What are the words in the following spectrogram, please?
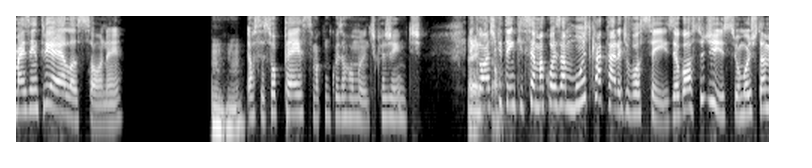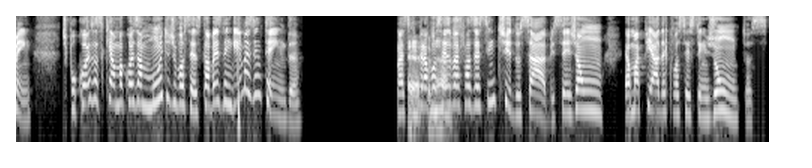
Mas entre elas só, né? Uhum. Nossa, eu sou péssima com coisa romântica, gente. É, É, que eu acho então. que tem que ser uma coisa muito que a cara de vocês. Eu gosto disso, o Mojo também. Tipo, coisas que é uma coisa muito de vocês, talvez ninguém mais entenda. Mas que É, pra vocês acho. vai fazer sentido, sabe? Seja um. É uma piada que vocês têm juntas,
